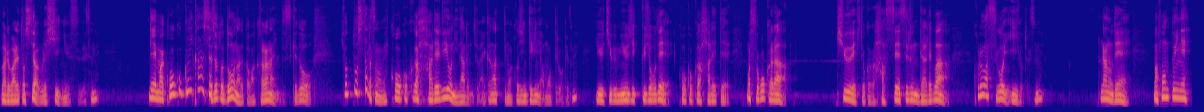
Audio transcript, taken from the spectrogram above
我々としては嬉しいニュースですね。で、まあ、広告に関してはちょっとどうなるかわからないんですけど、ひょっとしたらそのね、広告が貼れるようになるんじゃないかなって、まあ、個人的には思ってるわけですね。YouTube ミュージック上で広告が貼れて、もしそこから収益とかが発生するんであれば、これはすごいいいことですね。なので、まあ、本当にね、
